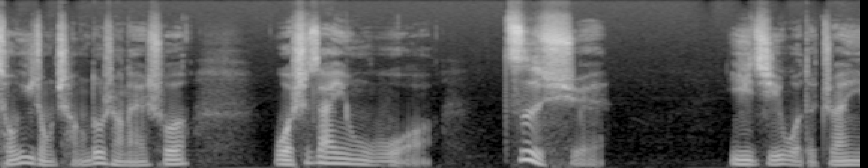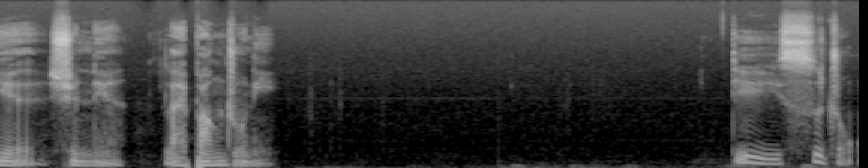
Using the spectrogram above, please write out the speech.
从一种程度上来说，我是在用我自学以及我的专业训练来帮助你。第四种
